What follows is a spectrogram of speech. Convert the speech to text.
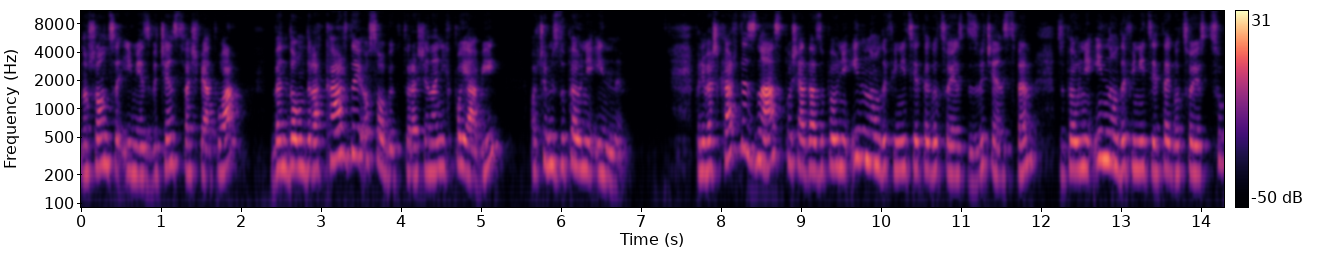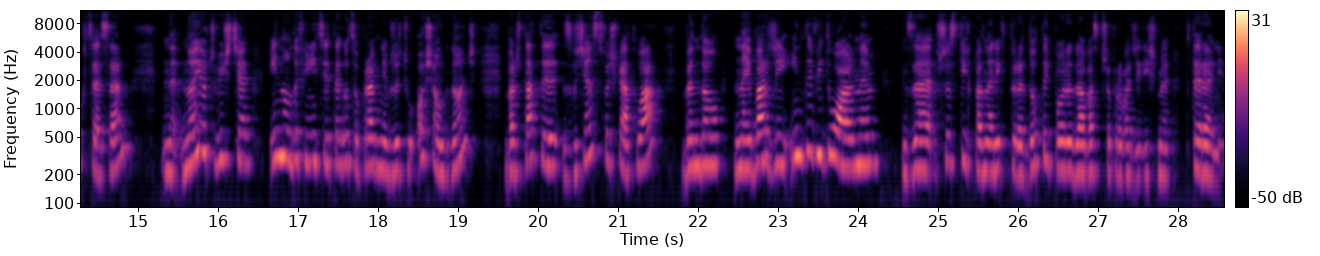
noszące imię Zwycięstwa Światła, będą dla każdej osoby, która się na nich pojawi, o czymś zupełnie innym. Ponieważ każdy z nas posiada zupełnie inną definicję tego, co jest zwycięstwem, zupełnie inną definicję tego, co jest sukcesem, no i oczywiście inną definicję tego, co pragnie w życiu osiągnąć. Warsztaty Zwycięstwo Światła będą najbardziej indywidualnym ze wszystkich paneli, które do tej pory dla Was przeprowadziliśmy w terenie.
